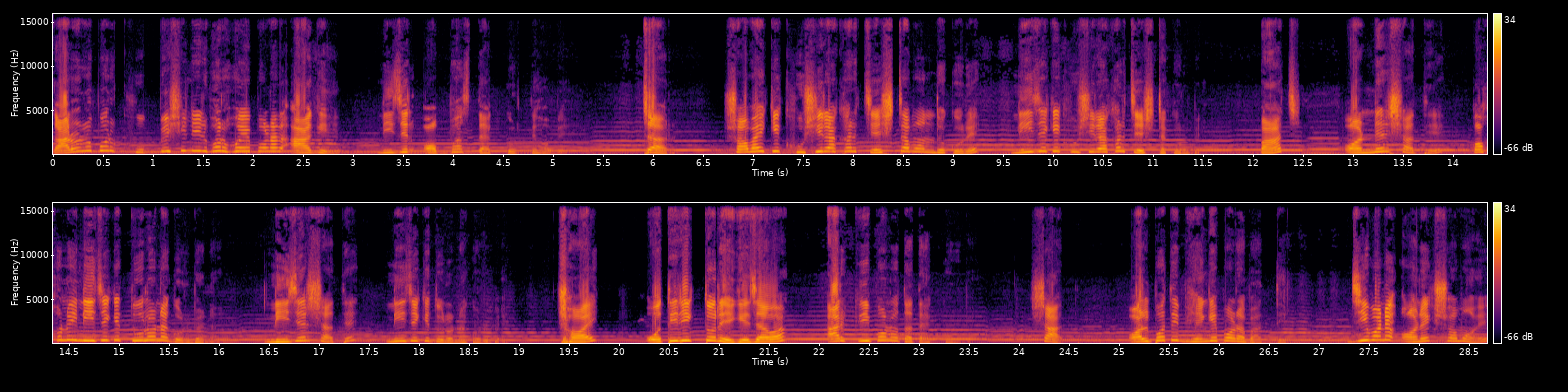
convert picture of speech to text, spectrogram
কারোর উপর খুব বেশি নির্ভর হয়ে পড়ার আগে নিজের অভ্যাস ত্যাগ করতে হবে। চার, সবাইকে খুশি রাখার চেষ্টা বন্ধ করে নিজেকে খুশি রাখার চেষ্টা করবে। পাঁচ, অন্যের সাথে কখনোই নিজেকে তুলনা করবে না। নিজের সাথে নিজেকে তুলনা করবে। ছয়, অতিরিক্ত রেগে যাওয়া আর কৃপণতা ত্যাগ করবে। সাত, অল্পতে ভেঙে পড়া বাদ দিন। জীবনে অনেক সময়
